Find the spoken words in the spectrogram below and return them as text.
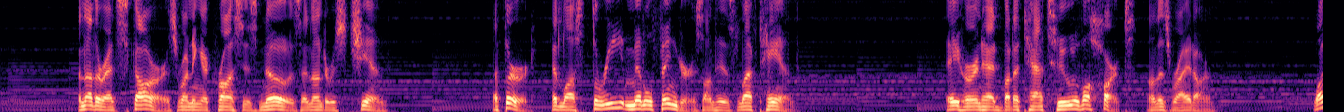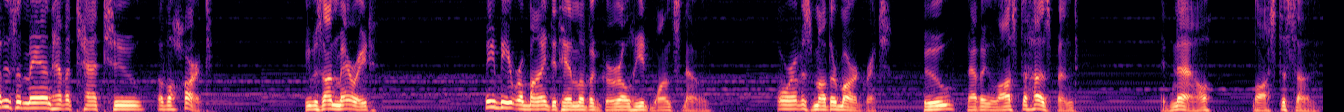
Another had scars running across his nose and under his chin. A third had lost three middle fingers on his left hand. Ahern had but a tattoo of a heart on his right arm. Why does a man have a tattoo of a heart? He was unmarried. Maybe it reminded him of a girl he'd once known, or of his mother Margaret, who, having lost a husband, had now lost a son.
